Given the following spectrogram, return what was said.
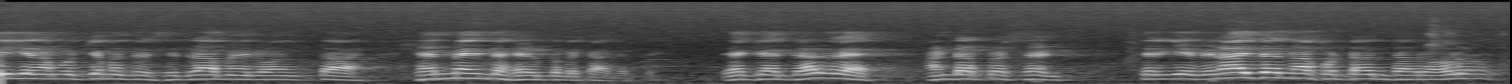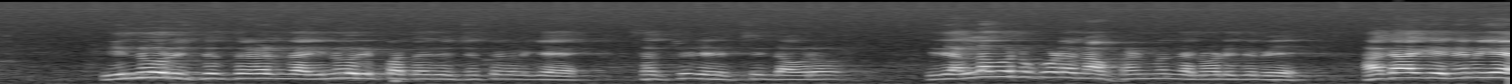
ಈಗಿನ ಮುಖ್ಯಮಂತ್ರಿ ಸಿದ್ದರಾಮಯ್ಯರು ಅಂತ ಹೆಮ್ಮೆಯಿಂದ ಹೇಳ್ಕೋಬೇಕಾಗುತ್ತೆ. ಯಾಕೆ ಅಂತ ಹೇಳಿದ್ರೆ ಹಂಡ್ರೆಡ್ ಪರ್ಸೆಂಟ್ ತೆರಿಗೆ ವಿನಾಯಿತಿಯನ್ನು ಕೊಟ್ಟಂಥವ್ರು ಅವರು. ಇನ್ನೂರು ಚಿತ್ರಗಳಿಂದ ಇನ್ನೂರು ಇಪ್ಪತ್ತೈದು ಚಿತ್ರಗಳಿಗೆ ಸಬ್ಸಿಡಿ ಹೆಚ್ಚಿದ್ದವರು. ಇದೆಲ್ಲವನ್ನು ಕೂಡ ನಾವು ಕಣ್ಮುಂದೆ ನೋಡಿದ್ದೀವಿ. ಹಾಗಾಗಿ ನಿಮಗೆ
